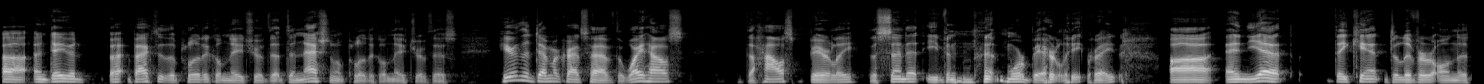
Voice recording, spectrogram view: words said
Uh, and David, back to the political nature of the the national political nature of this. Here, the Democrats have the White House, the House barely, the Senate even more barely, right? Uh, and yet they can't deliver on the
